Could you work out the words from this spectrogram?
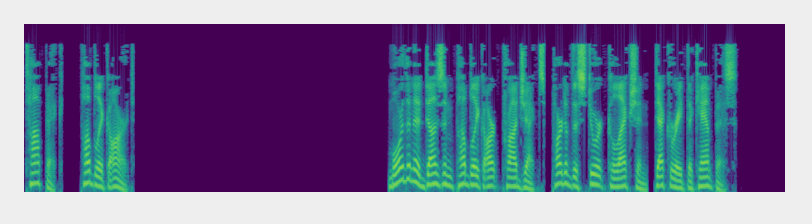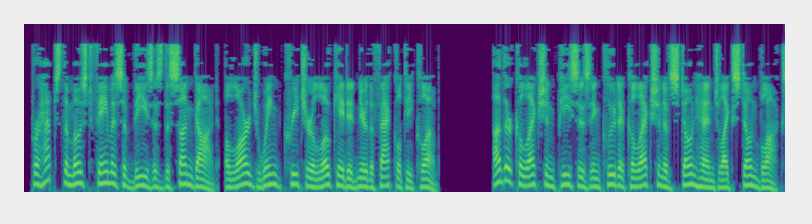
Topic: Public art. More than a dozen public art projects, part of the Stewart Collection, decorate the campus. Perhaps the most famous of these is the Sun God, a large winged creature located near the faculty club. Other collection pieces include a collection of Stonehenge-like stone blocks,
